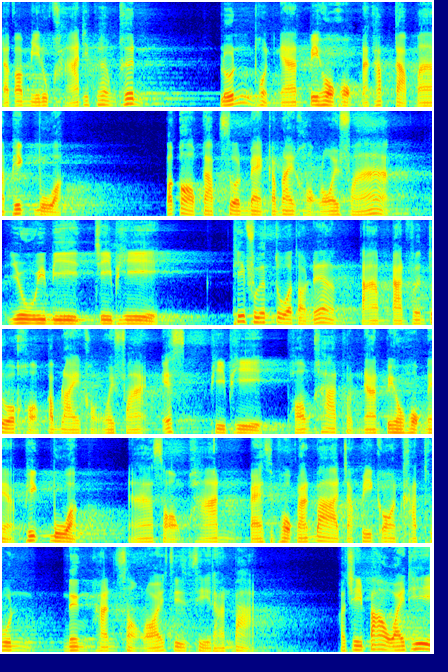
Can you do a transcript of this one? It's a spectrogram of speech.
แล้วก็มีลูกค้าที่เพิ่มขึ้นลุ้นผลงานปี 66 นะครับ กลับมาพลิกบวก ประกอบกับส่วนแบ่งกำไรของโรงไฟฟ้า UVB GP ที่ฟื้นตัวต่อเนื่องตามการฟื้นตัวของกำไรของไฟฟ้า SPP พร้อมคาดผลงานปี 66 เนี่ยพลิกบวก 2,086 ล้านบาท จากปีก่อนขาดทุน 1,244 ล้านบาทเขาชี้เป้าไว้ที่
